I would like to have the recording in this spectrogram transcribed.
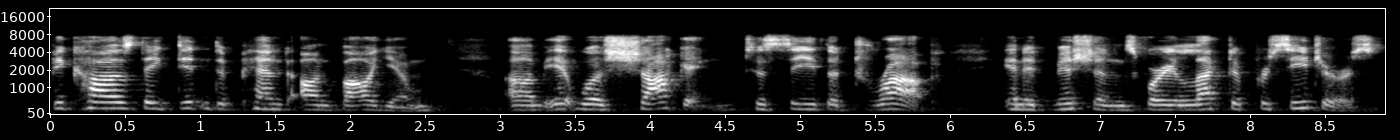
because they didn't depend on volume. Um, it was shocking to see the drop in admissions for elective procedures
